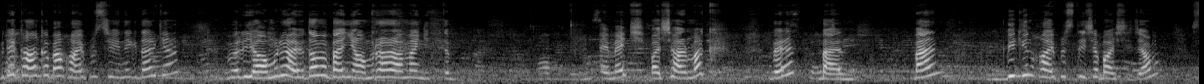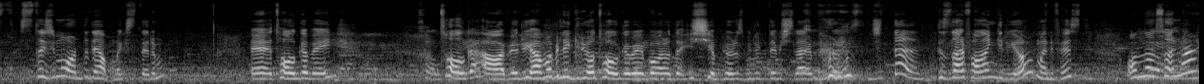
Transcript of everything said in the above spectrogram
Bir de kanka ben Hypers şeyine giderken böyle yağmur yağıyordu ama ben yağmura rağmen gittim. Emek, başarmak ve ben. Ben bir gün Hypers'ta işe başlayacağım. St- Stajımı orada da yapmak isterim. E, Tolga Bey, Tolga abi rüyama bile giriyor Tolga Bey bu arada iş yapıyoruz birlikte bir şeyler yapıyoruz cidden kızlar falan giriyor manifest ondan sonra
